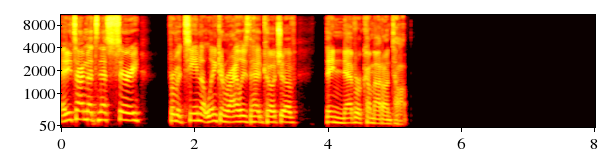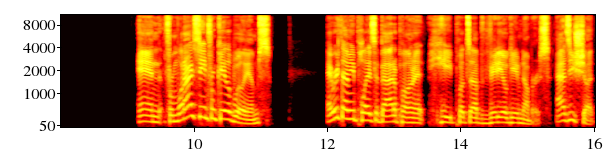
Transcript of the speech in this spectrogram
Anytime that's necessary from a team that Lincoln Riley's the head coach of, they never come out on top. And from what I've seen from Caleb Williams, every time he plays a bad opponent, he puts up video game numbers, as he should.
